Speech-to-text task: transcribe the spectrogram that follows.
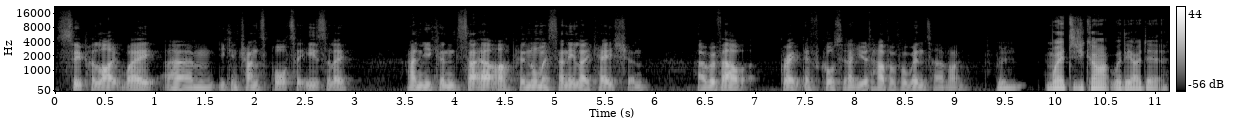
super lightweight. Um, you can transport it easily, and you can set it up in almost any location uh, without great difficulty that you'd have with a wind turbine. Brilliant. Where did you come up with the idea?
